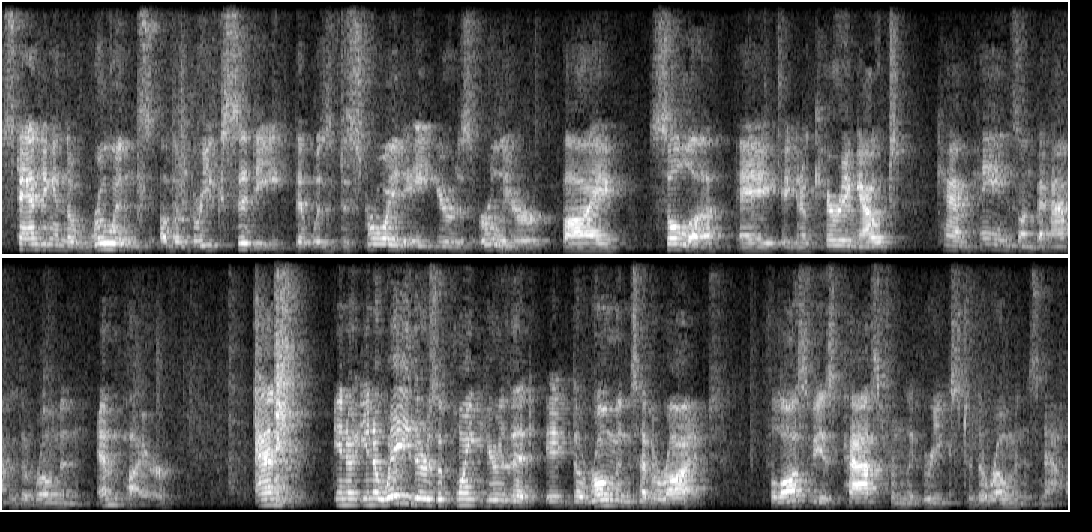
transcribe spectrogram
standing in the ruins of a Greek city that was destroyed eight years earlier by Sulla, a, you know, carrying out campaigns on behalf of the Roman Empire. And in a, in a way, there's a point here that it, the Romans have arrived. Philosophy is passed from the Greeks to the Romans now.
